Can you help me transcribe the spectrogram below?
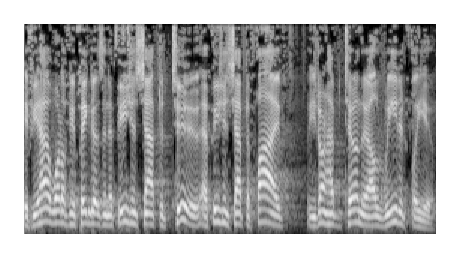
If you have one of your fingers in Ephesians chapter 2, Ephesians chapter 5, you don't have to turn there, I'll read it for you.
